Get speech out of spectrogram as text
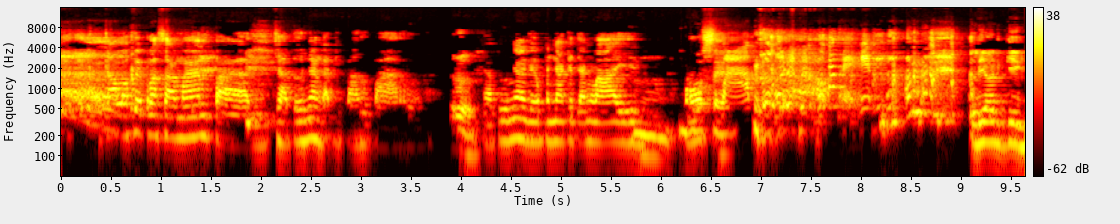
kalau vape rasa mantan, jatuhnya nggak di paru-paru. Terus Jatuhnya ke penyakit yang lain. Hmm, Prostat. Leon King.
